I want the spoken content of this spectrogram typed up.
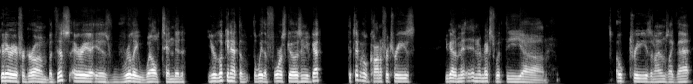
good area for growing. But this area is really well tended. You're looking at the the way the forest goes, and you've got the typical conifer trees. You got them intermixed with the uh, oak trees and items like that.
